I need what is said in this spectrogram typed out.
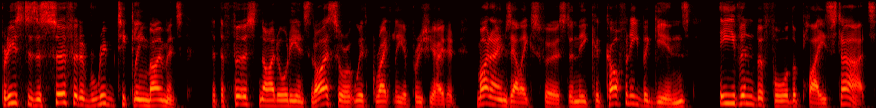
Produced as a surfeit of rib tickling moments that the first night audience that I saw it with greatly appreciated. My name's Alex First, and the cacophony begins even before the play starts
